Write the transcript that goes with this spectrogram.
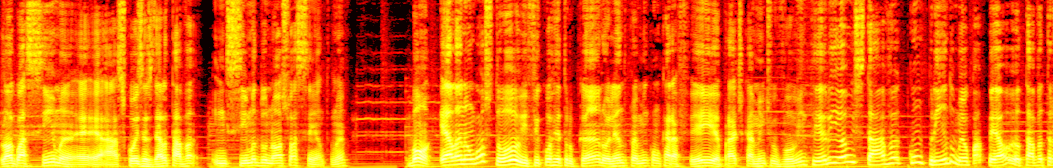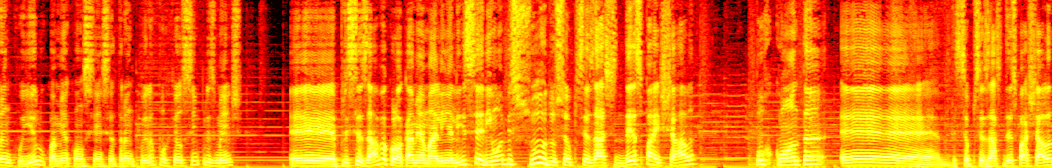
logo acima, é, é as coisas dela estavam em cima do nosso assento, né? Bom, ela não gostou e ficou retrucando, olhando para mim com cara feia praticamente o voo inteiro e eu estava cumprindo o meu papel, eu estava tranquilo, com a minha consciência tranquila, porque eu simplesmente é, precisava colocar minha malinha ali, seria um absurdo se eu precisasse despachá-la por conta é, se eu precisasse despachá-la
